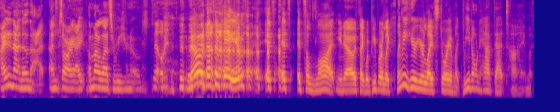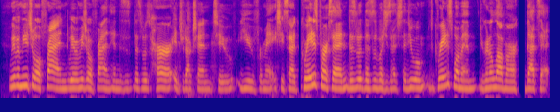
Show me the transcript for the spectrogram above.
I did not know that. I'm sorry. I, I'm not allowed to read your notes. No. No, that's okay. It was it's it's it's a lot, you know. It's like when people are like, "Let me hear your life story." I'm like, "We don't have that time." We have a mutual friend. We have a mutual friend, and this is this was her introduction to you for me. She said, "Greatest person." This is what this is what she said. She said, "You will greatest woman. You're gonna love her. That's it.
